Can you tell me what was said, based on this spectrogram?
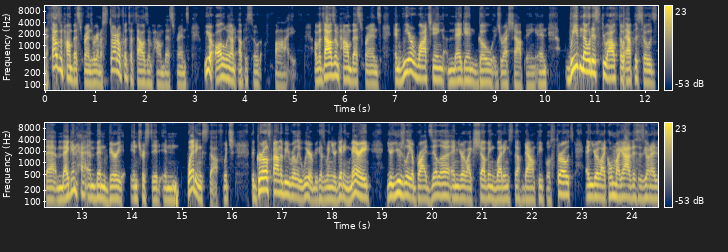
and a thousand pound best friends. We're going to start off with a thousand pound best friends. We are all the way on episode five of a thousand pound best friends, and we are watching Megan go dress shopping. And we've noticed throughout the episodes that Megan hadn't been very interested in wedding stuff, which the girls found to be really weird because when you're getting married, you're usually a bridezilla and you're like shoving wedding stuff down people's throats. And you're like, oh my God, this is gonna,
